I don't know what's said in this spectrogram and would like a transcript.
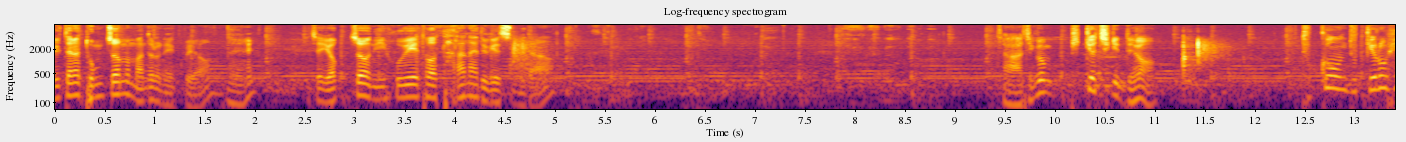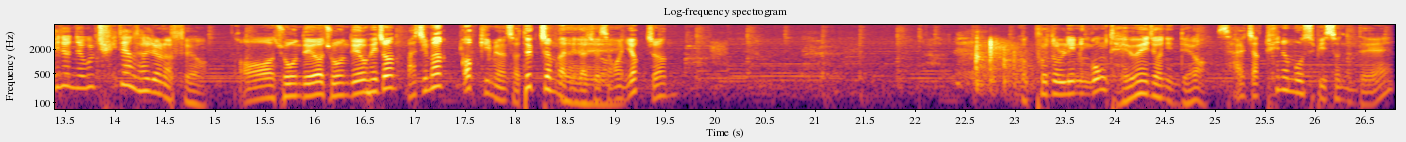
일단은 동점은 만들어냈고요. 네. 이제 역전 이후에 더 달아나야 되겠습니다. 자 지금 비껴치기인데요. 두꺼운 두께로 회전력을 최대한 살려놨어요. 어, 좋은데요. 좋은데요. 회전 마지막 꺾이면서 득점 갑니다. 네. 최성원 역전. 옆으로 돌리는 공 대회전인데요. 살짝 튀는 모습이 있었는데.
